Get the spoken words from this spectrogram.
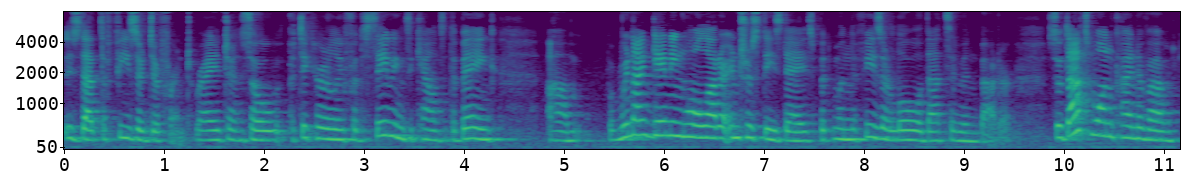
is that the fees are different, right? And so, particularly for the savings accounts at the bank, um, we're not gaining a whole lot of interest these days. But when the fees are low, that's even better. So that's one kind of a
